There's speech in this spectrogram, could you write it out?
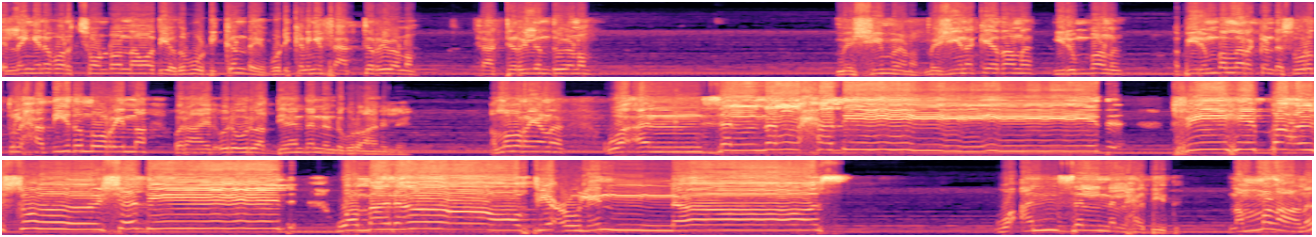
ഇല ഇങ്ങനെ പറിച്ചുകൊണ്ട് വന്നാൽ മതി. അത് പൊടിക്കണ്ടേ? പൊടിക്കണമെങ്കിൽ ഫാക്ടറി വേണം. ഫാക്ടറിയിൽ എന്ത് വേണം? മെഷീൻ വേണം. മെഷീനൊക്കെ ഏതാണ്? ഇരുമ്പാണ്. അപ്പൊ ഇരുമ്പല്ല ഇറക്കണ്ടേ സൂറത്തുൽ ഹദീദ് എന്ന് പറയുന്ന ഒരു ആയ- ഒരു ഒരു അധ്യായം തന്നെ ഉണ്ട് ഖുർആനിലെ അല്ല പറയാണ് وأنزلنا الحديد فيه بأس شديد ومنافع للناس وأنزلنا الحديد നമ്മളാണ്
